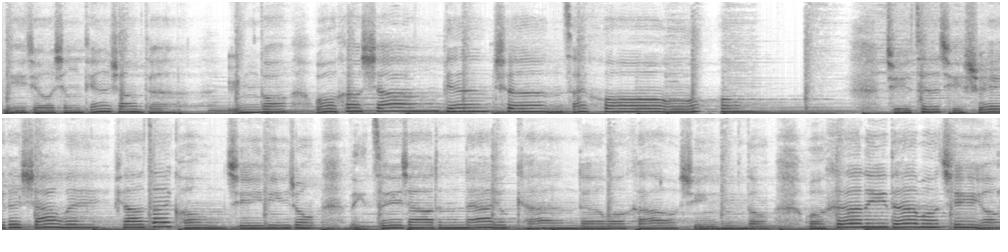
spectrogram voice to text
你就像天上的云朵，我好想变成彩虹。橘子汽水的香味飘在空气中，你嘴角的奶油看得我好心动。我和你的默契有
